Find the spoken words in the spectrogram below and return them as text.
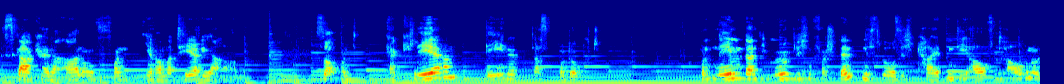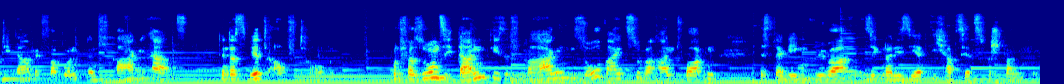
bis gar keine Ahnung von ihrer Materie haben. So, und erklären denen das Produkt und nehmen dann die möglichen Verständnislosigkeiten, die auftauchen und die damit verbundenen Fragen ernst. Denn das wird auftauchen. Und versuchen Sie dann, diese Fragen so weit zu beantworten, bis der Gegenüber signalisiert, ich habe es jetzt verstanden.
